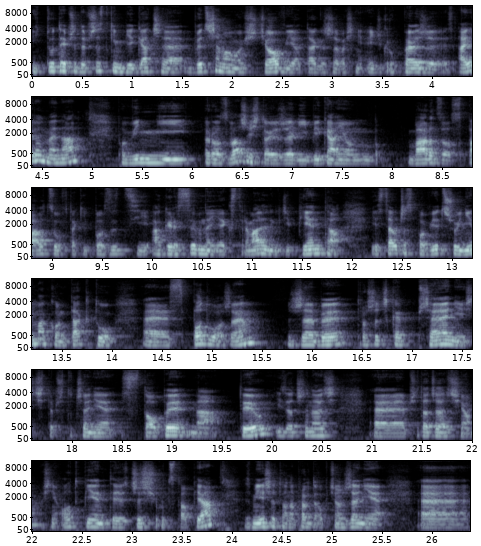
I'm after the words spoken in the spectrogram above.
I tutaj przede wszystkim biegacze wytrzymałościowi, a także właśnie age grouperzy z Ironmana powinni rozważyć to, jeżeli biegają bardzo z palców w takiej pozycji agresywnej i ekstremalnej, gdzie pięta jest cały czas w powietrzu i nie ma kontaktu e, z podłożem, żeby troszeczkę przenieść te przytoczenie stopy na tył i zaczynać e, przetaczać się właśnie od pięty czy śródstopia. Zmniejszy to naprawdę obciążenie e,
